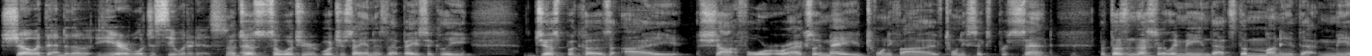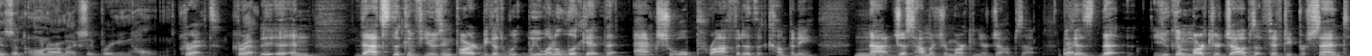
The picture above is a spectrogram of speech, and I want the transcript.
show at the end of the year. We'll just see what it is. Now, just so what you're what you're saying is that basically, just because I shot for or actually made 25, 26 percent, that doesn't necessarily mean that's the money that me as an owner I'm actually bringing home. Correct. Correct. I- And that's the confusing part because we, we want to look at the actual profit of the company, not just how much you're marking your jobs up. Because that you can mark your jobs up 50%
